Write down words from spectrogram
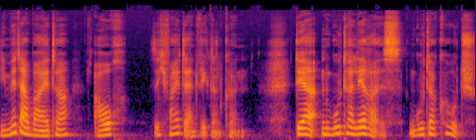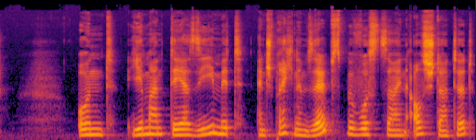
die Mitarbeiter auch sich weiterentwickeln können. Der ein guter Lehrer ist, ein guter Coach und jemand, der sie mit entsprechendem Selbstbewusstsein ausstattet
